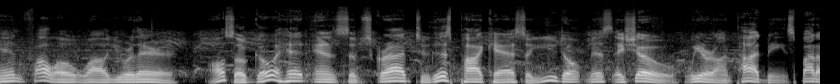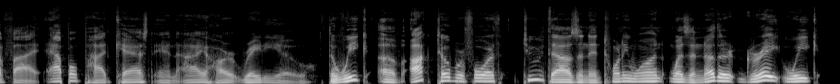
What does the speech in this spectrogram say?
and follow while you are there. Also, go ahead and subscribe to this podcast so you don't miss a show. We are on Podbean, Spotify, Apple Podcast, and iHeartRadio. The week of October 4th, 2021 was another great week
